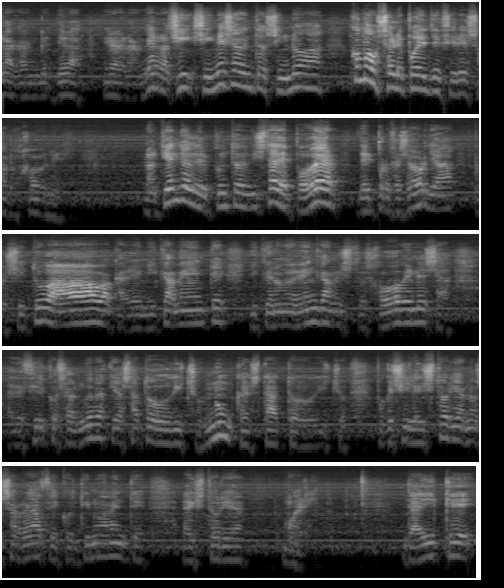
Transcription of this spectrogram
la, Gran Guerra. Sí, si en ese momento se innova, ¿cómo se le puede decir eso a los jóvenes? Lo entiendo desde el punto de vista de poder del profesor ya pues situado académicamente y que no me vengan estos jóvenes a, decir cosas nuevas que ya está todo dicho. Nunca está todo dicho, porque si la historia no se rehace continuamente, la historia muere. De ahí que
